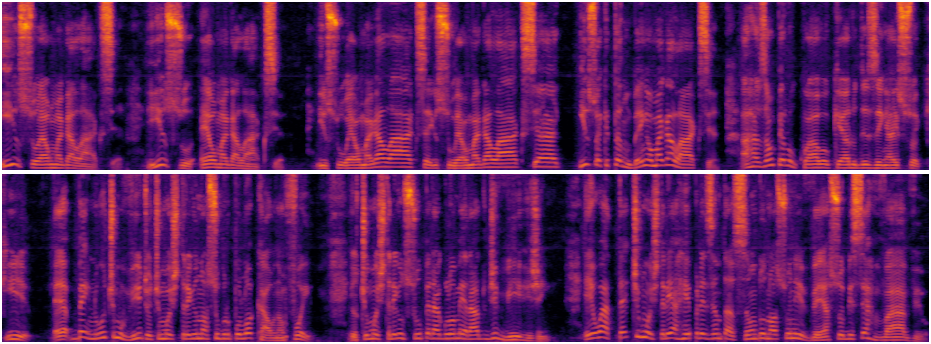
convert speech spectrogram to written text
Isso é uma galáxia. Isso é uma galáxia. Isso é uma galáxia, isso é uma galáxia, isso aqui também é uma galáxia. A razão pelo qual eu quero desenhar isso aqui é, bem, no último vídeo eu te mostrei o nosso grupo local, não foi? Eu te mostrei o superaglomerado de Virgem. Eu até te mostrei a representação do nosso universo observável.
